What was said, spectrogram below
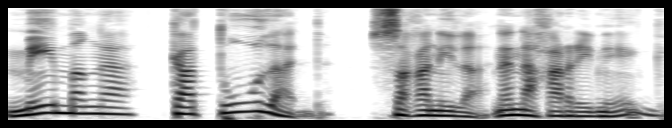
may mga katulad sa kanila na nakarinig,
